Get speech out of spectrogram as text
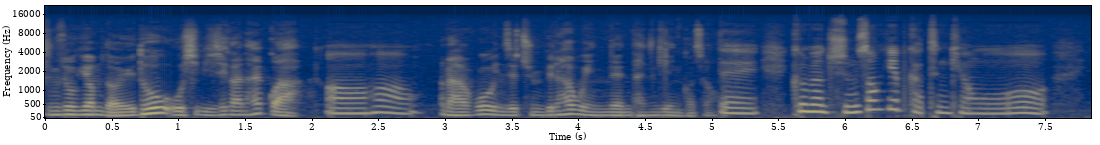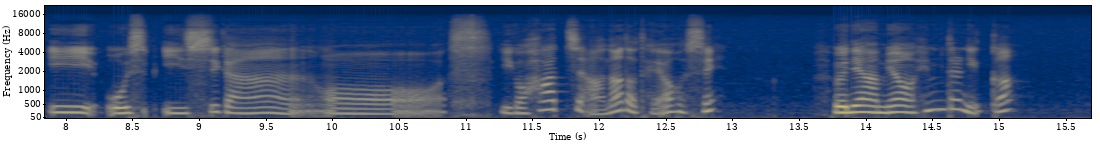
중소기업 너희도 52시간 할 어허. 거야라고 이제 준비를 하고 있는 단계인 거죠. 네. 그러면 중소기업 같은 경우 이 52시간 어 이거 하지 않아도 돼요, 혹시? 왜냐하면 힘드니까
